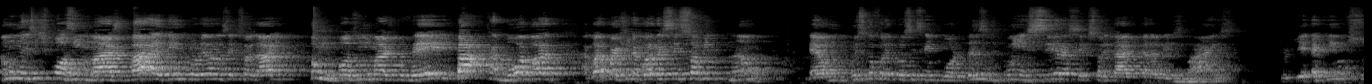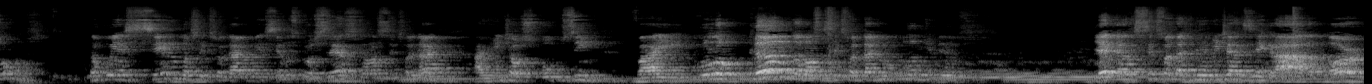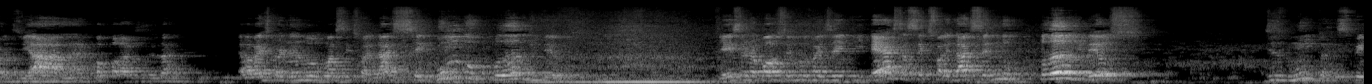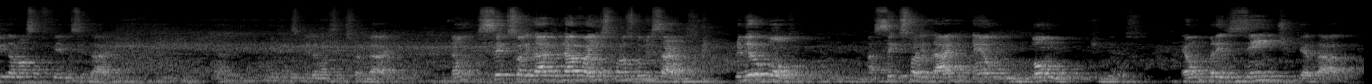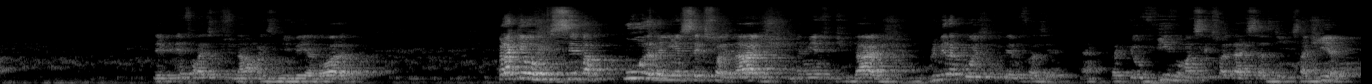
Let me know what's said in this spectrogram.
Não existe pozinho mágico, ah, eu tenho um problema na sexualidade, pum, pozinho mágico veio, pá, acabou, agora, agora a partir de agora vai ser só vida. Não. É um, por isso que eu falei para vocês que a importância de conhecer a sexualidade cada vez mais, porque é quem nós somos. Então, conhecendo a sexualidade, conhecendo os processos da nossa sexualidade, a gente aos poucos, sim, vai colocando a nossa sexualidade no plano de Deus. E aí, aquela sexualidade de repente era desregrada, torta, desviada, né? Qual palavra dá? Ela vai se tornando uma sexualidade segundo o plano de Deus. E aí, São João Paulo II vai dizer que essa sexualidade segundo o plano de Deus diz muito a respeito da nossa felicidade da nossa sexualidade. Então, sexualidade grava isso para nós começarmos. Primeiro ponto: a sexualidade é um dom de Deus, é um presente que é dado. Deveria falar isso no final, mas me veio agora. Para que eu receba cura na minha sexualidade e na minha afetividade, a primeira coisa que eu devo fazer, né? para que eu viva uma sexualidade sadia,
